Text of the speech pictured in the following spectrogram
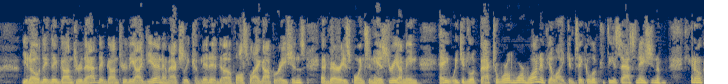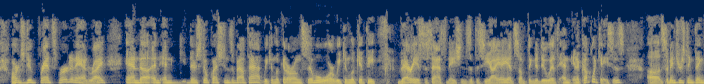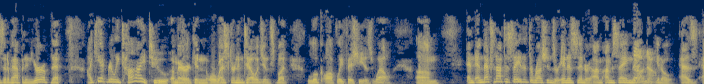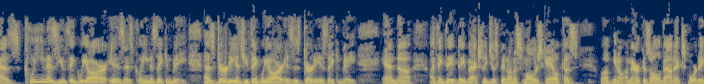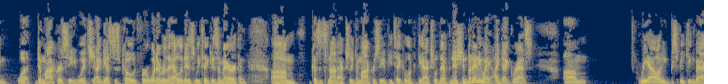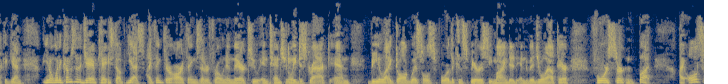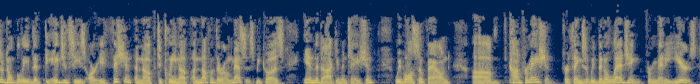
You know, they, they've gone through that. They've gone through the idea and have actually committed uh, false flag operations at various points in history. I mean, hey, we could look back to World War One if you like and take a look at the assassination of, you know, Archduke Franz Ferdinand, right? And, uh, and, and there's still questions about that. We can look at our own Civil War. We can look at the various assassinations that the CIA had something to do with. And in a couple of cases, uh, some interesting things that have happened in Europe that, I can't really tie to American or Western intelligence, but look awfully fishy as well. Um, and and that's not to say that the Russians are innocent, or I'm I'm saying that no, no. you know as as clean as you think we are is as clean as they can be, as dirty as you think we are is as dirty as they can be, and uh, I think they they've actually just been on a smaller scale because well you know America's all about exporting what democracy, which I guess is code for whatever the hell it is we think is American, um, because it's not actually democracy if you take a look at the actual definition. But anyway, I digress. Um, reality speaking back again, you know, when it comes to the JFK stuff, yes, I think there are things that are thrown in there to intentionally distract and be like dog whistles for the conspiracy minded individual out there for certain. But I also don't believe that the agencies are efficient enough to clean up enough of their own messes because in the documentation, we've also found um, confirmation for things that we've been alleging for many years.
